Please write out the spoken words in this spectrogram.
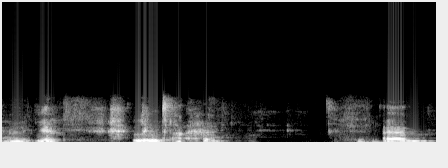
Um, Right. Yeah, link to that. um,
